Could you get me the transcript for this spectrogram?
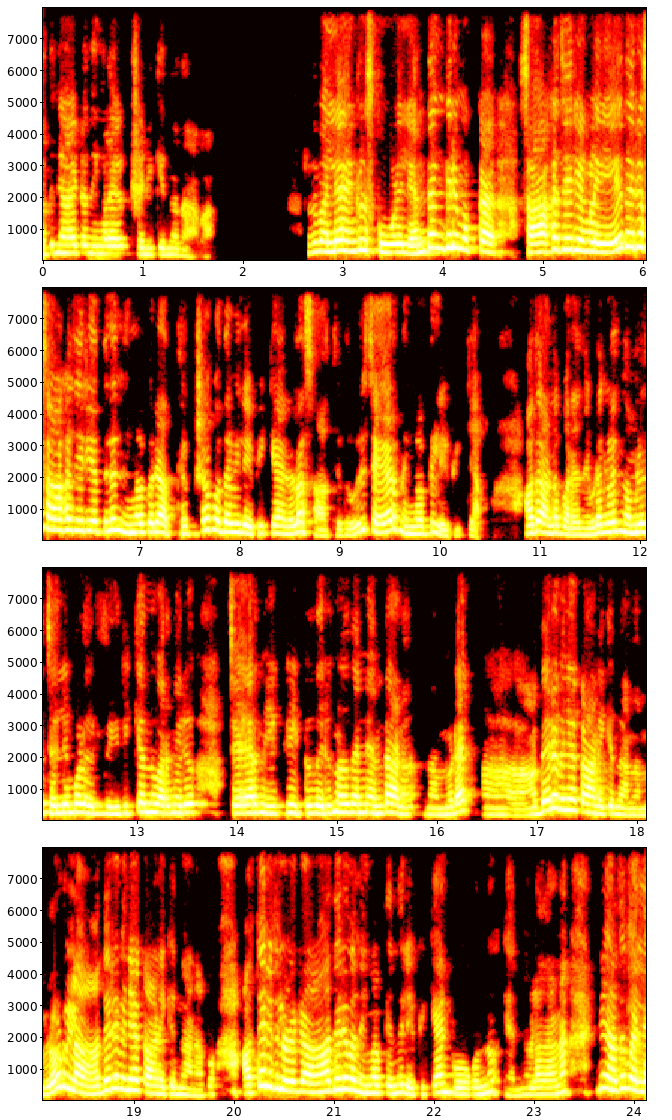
അതിനായിട്ട് നിങ്ങളെ ക്ഷണിക്കുന്നതാവാം. അതുമല്ല എങ്കിൽ സ്കൂളിൽ എന്തെങ്കിലുമൊക്കെ സാഹചര്യങ്ങൾ ഏതൊരു സാഹചര്യത്തിലും നിങ്ങൾക്കൊരു അധ്യക്ഷ പദവി ലഭിക്കാനുള്ള സാധ്യത ഒരു ചെയർ നിങ്ങൾക്ക് ലഭിക്കാം. അതാണ് പറയുന്നത്. എവിടെങ്കിലും നമ്മൾ ചെല്ലുമ്പോൾ ഇരിക്കെന്ന് പറഞ്ഞൊരു ചെയർ നീക്കി ഇട്ട് തരുന്നത് തന്നെ എന്താണ്? നമ്മുടെ ആദരവിനെ കാണിക്കുന്നതാണ്. നമ്മളോടുള്ള ആദരവിനെ കാണിക്കുന്നതാണ്. അപ്പോൾ അത്തരത്തിലുള്ള ഒരു ആദരവ് നിങ്ങൾക്ക് ഇന്ന് ലഭിക്കാൻ പോകുന്നു എന്നുള്ളതാണ്. ഇനി അതുമല്ല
